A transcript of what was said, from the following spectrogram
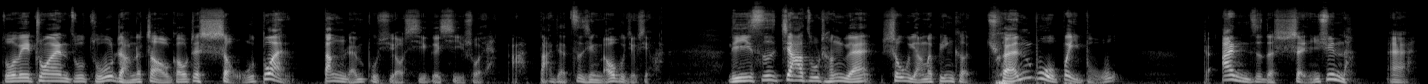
作为专案组组长的赵高，这手段当然不需要细哥细说呀，啊，大家自行脑补就行了。李斯家族成员收养的宾客全部被捕，这案子的审讯呢，哎，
